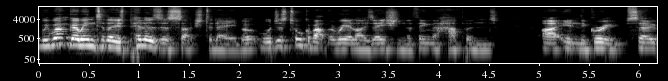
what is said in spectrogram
we won't go into those pillars as such today, but we'll just talk about the realization, the thing that happened uh, in the group. So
